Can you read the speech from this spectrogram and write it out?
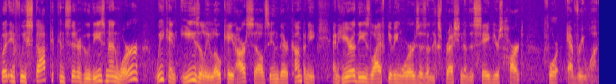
but if we stop to consider who these men were, we can easily locate ourselves in their company and hear these life giving words as an expression of the Savior's heart for everyone.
